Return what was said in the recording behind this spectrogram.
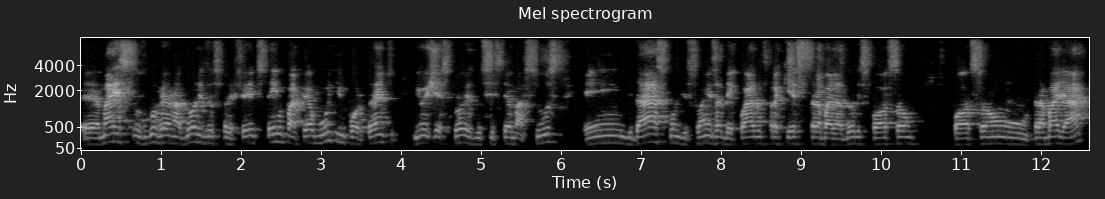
é, mas os governadores e os prefeitos têm um papel muito importante e os gestores do sistema SUS em dar as condições adequadas para que esses trabalhadores possam possam trabalhar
